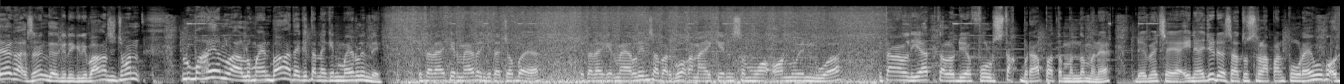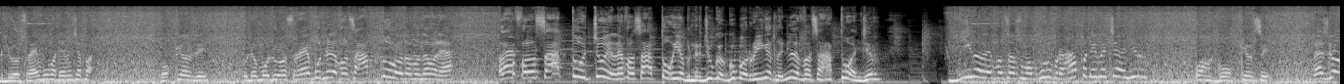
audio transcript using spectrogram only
ya nggak sebenarnya nggak gede-gede banget sih cuman lumayan lah lumayan banget ya kita naikin Merlin deh kita naikin Merlin kita coba ya kita naikin Merlin sabar gua akan naikin semua on win gua kita lihat kalau dia full stack berapa teman-teman ya. Damage saya ini aja udah 180 ribu pak. Udah 200 ribu pak damage pak. Gokil sih. Udah mau 200 ribu ini level 1 loh teman-teman ya. Level 1 cuy level 1 iya bener juga gue baru ingat loh ini level 1 anjir. Gila level 150 berapa damage anjir? Wah gokil sih. Let's go.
